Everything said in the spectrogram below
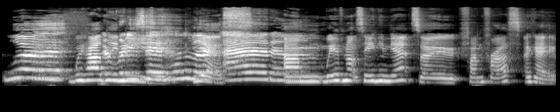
What? We hardly Everybody knew say you. hello, yes. Adam. Um, we have not seen him yet, so fun for us. Okay.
